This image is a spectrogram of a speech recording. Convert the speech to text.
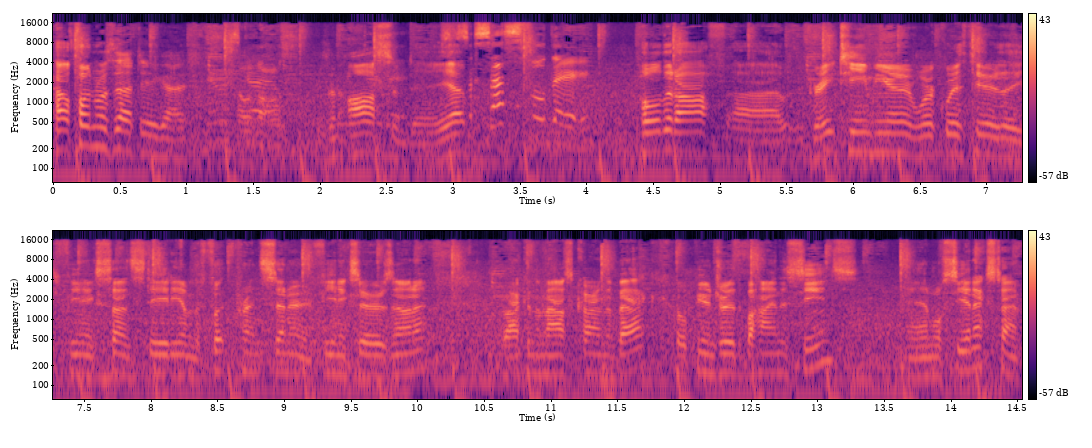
How fun was that day, guys? It was awesome. It was an awesome day. Yep, Successful day. pulled it off. Uh, great team here to work with here, the Phoenix Sun Stadium, the Footprint Center in Phoenix, Arizona. Rocking the mouse car in the back. Hope you enjoyed the behind the scenes, and we'll see you next time.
